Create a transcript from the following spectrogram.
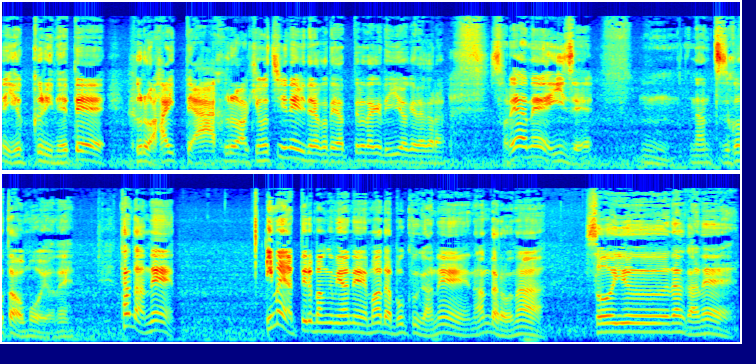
ね、ゆっくり寝て、風呂入って、ああ、風呂は気持ちいいね、みたいなことやってるだけでいいわけだから、それはね、いいぜ。うん、なんつうことは思うよね。ただね、今やってる番組はね、まだ僕がね、なんだろうな、そういうなんかね、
